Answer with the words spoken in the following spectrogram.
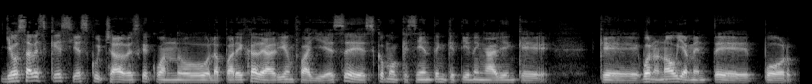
yo, ¿sabes qué? Sí he escuchado, es que cuando la pareja de alguien fallece, es como que sienten que tienen a alguien que, que bueno, no obviamente por,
